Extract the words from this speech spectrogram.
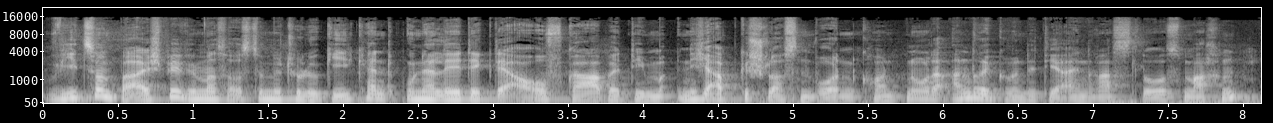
Wie zum Beispiel, wie man es aus der Mythologie kennt, unerledigte Aufgabe, die nicht abgeschlossen worden konnten oder andere Gründe, die einen rastlos machen.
